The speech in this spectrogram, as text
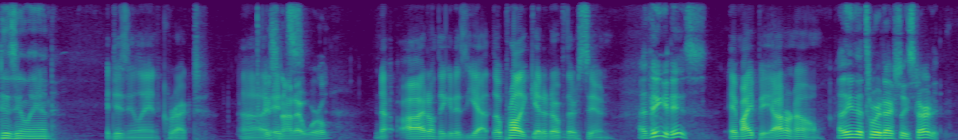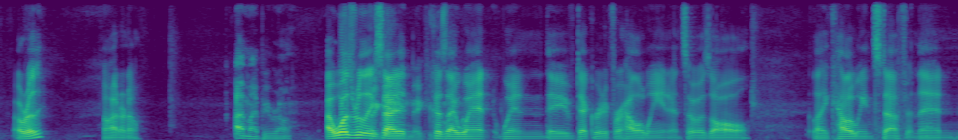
Disneyland. at Disneyland. Correct? Uh, it's, not at World. No, I don't think it is yet. They'll probably get it over there soon. I think it is. It might be. I don't know. I think that's where it actually started. Oh, really? Oh, I don't know. I might be wrong. I was really Again, excited because I went when they've decorated for Halloween, and so it was all like Halloween stuff, and then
